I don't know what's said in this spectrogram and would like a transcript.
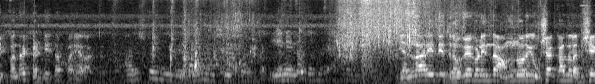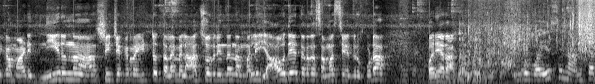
ಇಟ್ಟು ಬಂದ್ರೆ ಖಂಡಿತ ಪರಿಹಾರ ಆಗ್ತದೆ. ಎಲ್ಲ ರೀತಿ ದ್ರವ್ಯಗಳಿಂದ ಅಮ್ಮನವರಿಗೆ ಉಷಾ ಕಾಲದಲ್ಲಿ ಅಭಿಷೇಕ ಮಾಡಿದ ನೀರನ್ನ ಶ್ರೀಚಕ್ರನ ಇಟ್ಟು ತಲೆ ಮೇಲೆ ಹಾಕ್ಸೋದ್ರಿಂದ ನಮ್ಮಲ್ಲಿ ಯಾವುದೇ ಥರದ ಸಮಸ್ಯೆ ಇದ್ರೂ ಕೂಡ ಪರಿಹಾರ ಆಗ್ತದೆ. ಇದು ವಯಸ್ಸಿನ ಅಂತರ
